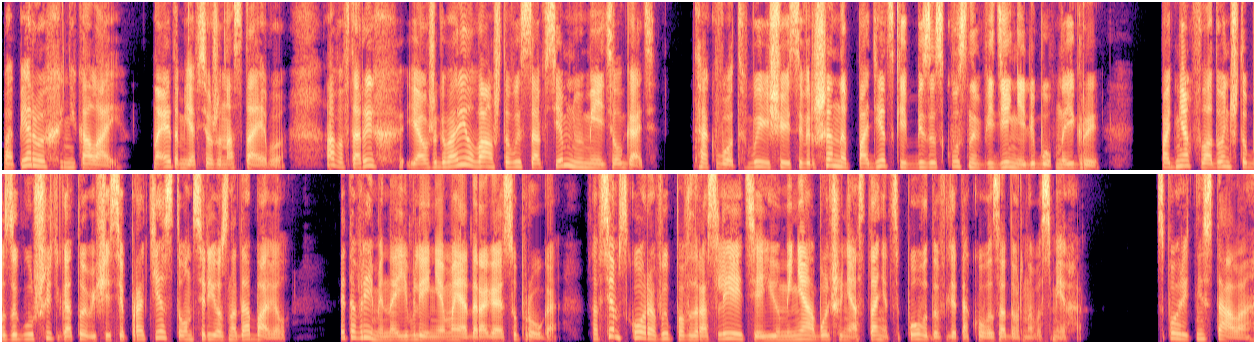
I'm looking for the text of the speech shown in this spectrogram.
Во-первых, Николай. На этом я все же настаиваю. А во-вторых, я уже говорил вам, что вы совсем не умеете лгать. Так вот, вы еще и совершенно по-детски безыскусны в ведении любовной игры. Подняв ладонь, чтобы заглушить готовящийся протест, он серьезно добавил. «Это временное явление, моя дорогая супруга. Совсем скоро вы повзрослеете, и у меня больше не останется поводов для такого задорного смеха. Спорить не стала.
